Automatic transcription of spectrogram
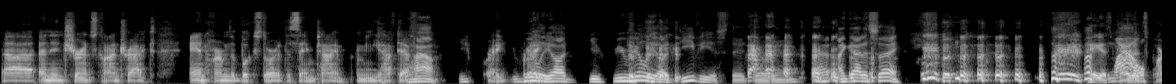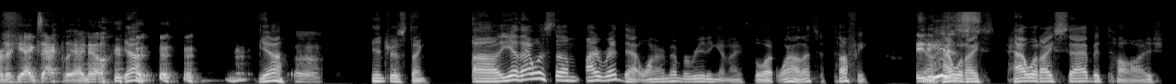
uh, an insurance contract and harm the bookstore at the same time? I mean, you have to have Wow, you, right. you really are you, you really are devious there, Joey. I, I got to say, hey, it's part, Wow. it's part of yeah, exactly. I know. yeah, yeah, Uh, interesting. Uh, yeah, that was um. I read that one. I remember reading it, and I thought, wow, that's a toughie. it You know, How is. would I how would I sabotage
